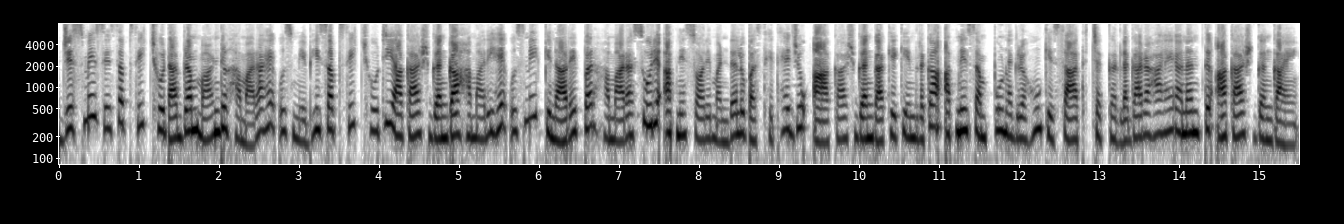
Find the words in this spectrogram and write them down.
जिसमें से सबसे छोटा ब्रह्मांड हमारा है, उसमें भी सबसे छोटी आकाश गंगा हमारी है, उसमें किनारे पर हमारा सूर्य अपने सौर्य मंडल उपस्थित है, जो आकाश गंगा के केंद्र का अपने संपूर्ण ग्रहों के साथ चक्कर लगा रहा है। अनंत आकाश गंगाएँ।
